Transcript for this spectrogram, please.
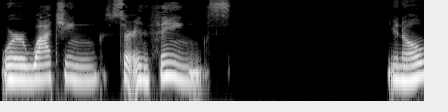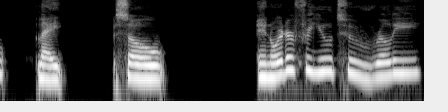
or watching certain things. You know, like, so in order for you to really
